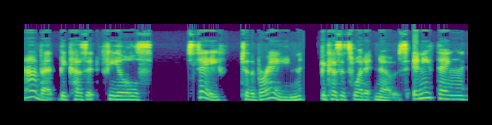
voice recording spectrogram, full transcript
habit because it feels safe to the brain because it's what it knows. Anything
